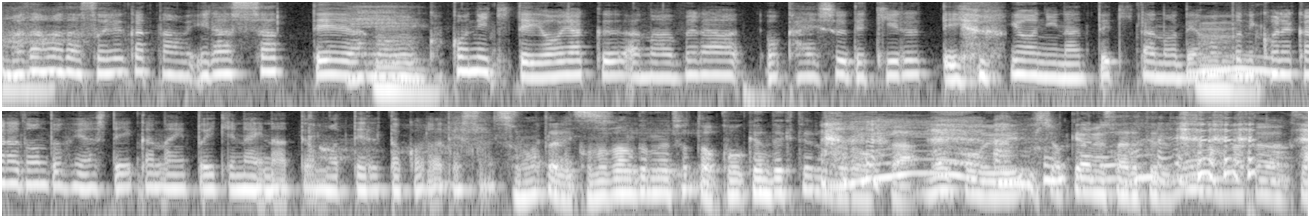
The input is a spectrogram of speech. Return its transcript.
まだまだそういう方もいらっしゃって、あの、うんここに来てようやくあの油を回収できるっていうようになってきたので、うん本当にこれからどんどん増やしていかないといけないなって思ってるところです。そのあたりこの番組もちょっと貢献できてるんだろうかねこういう一生懸命されてるね油科学さ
